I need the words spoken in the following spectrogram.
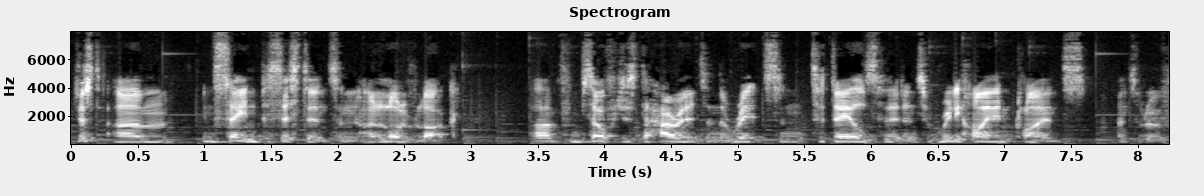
just um, insane persistence and, and, a lot of luck, um, from Selfridges to Harrods and the Ritz and to Daylesford and to really high end clients, and sort of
